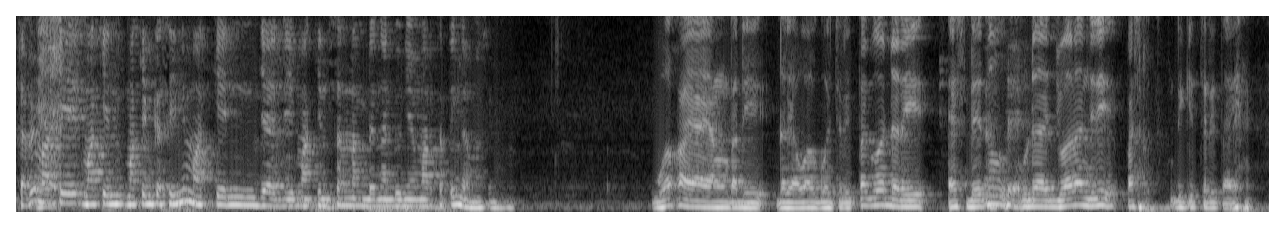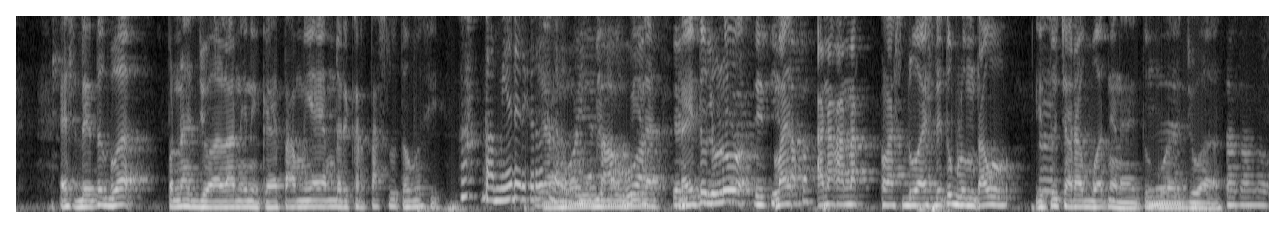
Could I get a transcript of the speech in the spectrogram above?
tapi makin makin makin ke sini makin jadi makin senang dengan dunia marketing nggak mas Imam? Gua kayak yang tadi dari awal gua cerita gua dari SD tuh udah jualan jadi pas dikit cerita ya. SD tuh gua pernah jualan ini kayak Tamiya yang dari kertas lu tau gak sih? Tamiya dari kertas Ya, oh iya, tahu gua. mobil-mobilan. Yang Nah itu dulu anak-anak kelas 2 SD tuh belum tahu itu cara buatnya nah itu gua jual. Tahu, tahu, tahu.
